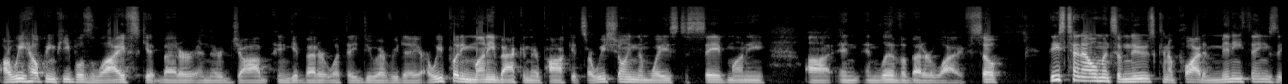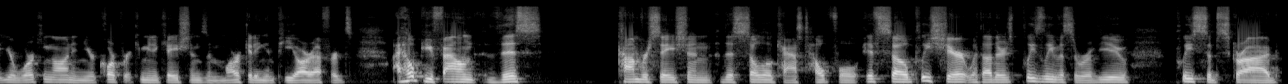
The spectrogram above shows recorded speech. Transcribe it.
Are we helping people's lives get better and their job and get better at what they do every day? Are we putting money back in their pockets? Are we showing them ways to save money uh, and, and live a better life? So, these 10 elements of news can apply to many things that you're working on in your corporate communications and marketing and PR efforts. I hope you found this conversation, this solo cast helpful. If so, please share it with others. Please leave us a review. Please subscribe.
